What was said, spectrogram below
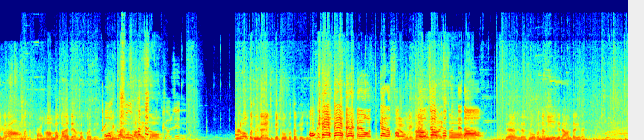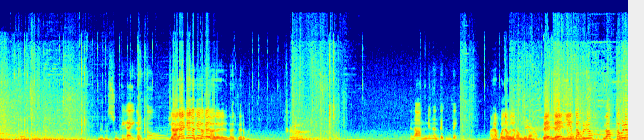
이거랑 같은 아, 안 바꿔야 돼 안 바꿔야 돼 어, 우리 추 살아있어. 교진. 블루 먹고 등장해줄게 초 오카타 교진 오케이. 어떻게 알았어? 야, 우리 칼고 살아있어. 나. 기다려 기다려 초 오카타 교진 이제 나온다 기다려 내가 이걸 또. 야 깨져 깨져 깨져 깨져 깨져 기다려봐 나안 미는데 근데? 아야 보자 보자 밀어 밀어. 내내 E W 나 W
